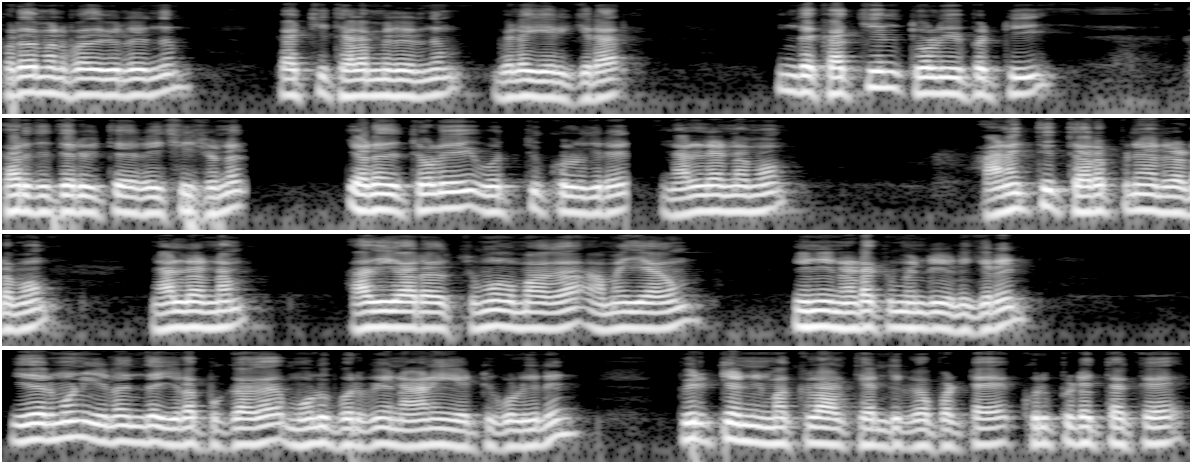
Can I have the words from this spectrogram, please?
பிரதமர் பதவியிலிருந்தும் கட்சி தலைமையிலிருந்தும் விலகி இருக்கிறார் இந்த கட்சியின் தோல்வி பற்றி கருத்து தெரிவித்த ரிஷி சுனக் எனது தொழிலை ஒத்துக்கொள்கிற நல்லெண்ணமும் அனைத்து தரப்பினரிடமும் நல்லெண்ணம் அதிகார சுமூகமாக அமைதியாகவும் இனி நடக்கும் என்று நினைக்கிறேன். இதன் முன் இழந்த இழப்புக்காக முழு பொறுப்பை நானே ஏற்றுக்கொள்கிறேன். பிரிட்டனின் மக்களால் தேர்ந்தெடுக்கப்பட்ட குறிப்பிடத்தக்க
